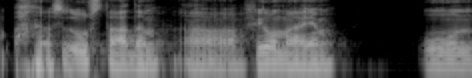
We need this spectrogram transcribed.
uzstādām, filmējam un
